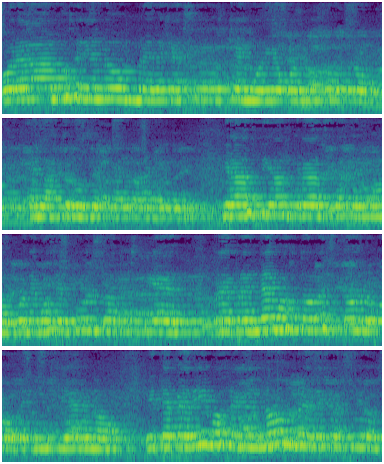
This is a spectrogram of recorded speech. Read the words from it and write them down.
Oramos en el nombre de Jesús, quien murió por nosotros en la cruz del Calvario. Gracias, gracias Señor. Ponemos el culto a tus pies. Reprendemos todo estorbo del infierno. Y te pedimos en el nombre de Jesús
